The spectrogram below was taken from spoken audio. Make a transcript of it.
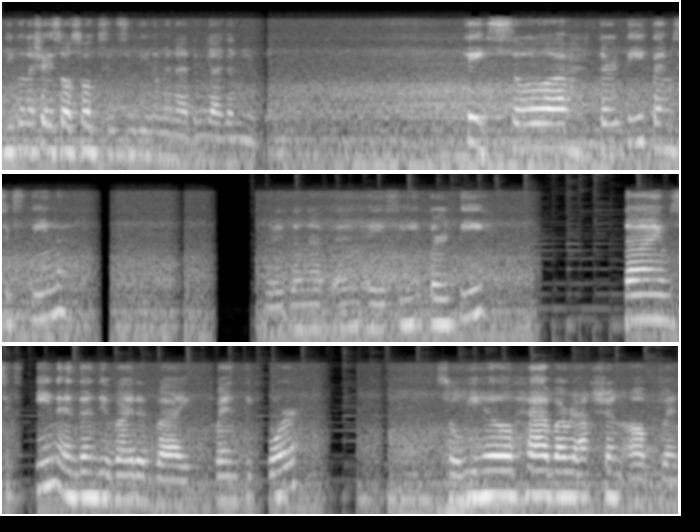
Hindi ko na siya isosolve since hindi naman natin gagamitin. Okay, so uh, 30 times 16. Ulit lang natin. AC, 30 times 16 and then divided by 24. So we will have a reaction of 20.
